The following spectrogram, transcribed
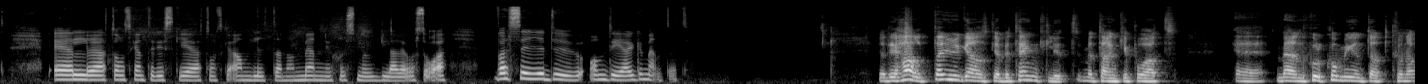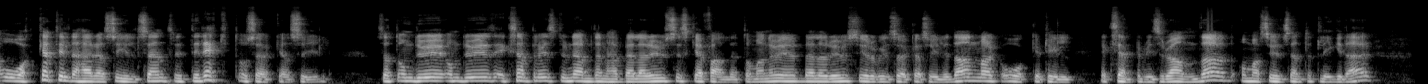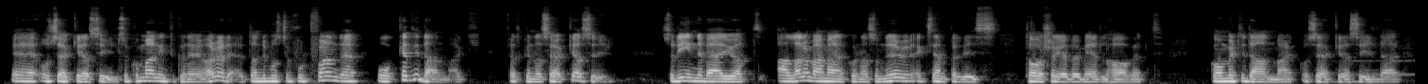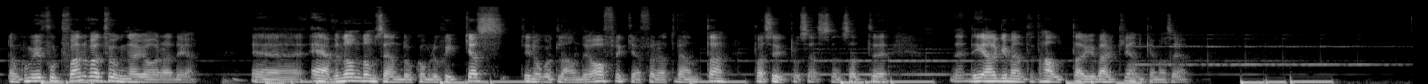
Eller att de ska inte riskera att de ska anlita någon människosmugglare och så. Vad säger du om det argumentet? Ja, det haltar ju ganska betänkligt med tanke på att eh, människor kommer ju inte att kunna åka till det här asylcentret direkt och söka asyl. Så att om du, om du är, exempelvis, du nämnde det här belarusiska fallet, om man nu är belarusier och vill söka asyl i Danmark och åker till exempelvis Rwanda, om asylcentret ligger där, eh, och söker asyl, så kommer man inte kunna göra det, utan du måste fortfarande åka till Danmark för att kunna söka asyl. Så det innebär ju att alla de här människorna som nu exempelvis tar sig över Medelhavet kommer till Danmark och söker asyl där, de kommer ju fortfarande vara tvungna att göra det. Eh, även om de sen då kommer att skickas till något land i Afrika för att vänta på asylprocessen. Så att eh, det argumentet haltar ju verkligen kan man säga.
